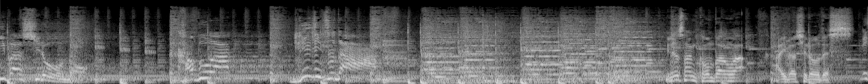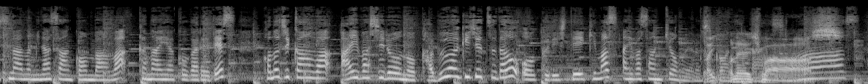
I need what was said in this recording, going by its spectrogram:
相場志郎の株は技術だ。皆さんこんばんは。相場志郎です。リスナーの皆さんこんばんは。金井憧れです。この時間は相場志郎の株は技術だをお送りしていきます。相場さん今日もよろしくお願いします、は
